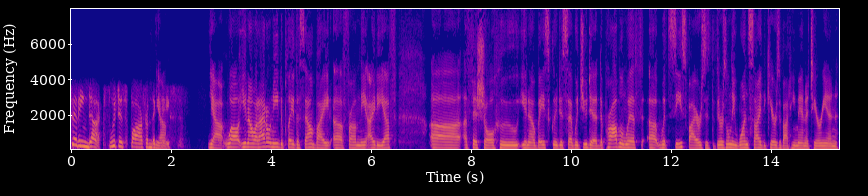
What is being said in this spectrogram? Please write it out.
sitting ducks, which is far from the Yeah. case. Yeah. Well, you know what? I don't need to play the soundbite uh, from the IDF uh, official who, you know, basically just said what you did. The problem with uh, with ceasefires is that there's only one side that cares about humanitarian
